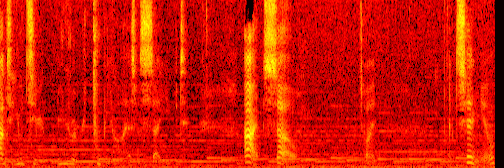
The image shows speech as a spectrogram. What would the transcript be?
Plant Utopia has been saved. Alright, so let's go ahead continue.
